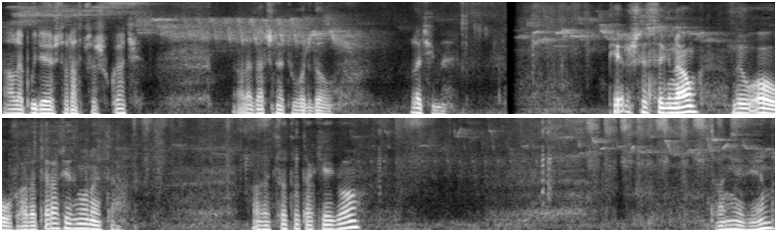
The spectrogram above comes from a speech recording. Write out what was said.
ale pójdę jeszcze raz przeszukać. Ale zacznę tu od dołu. Lecimy. Pierwszy sygnał był ołów, ale teraz jest moneta. Ale co to takiego? To nie wiem.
